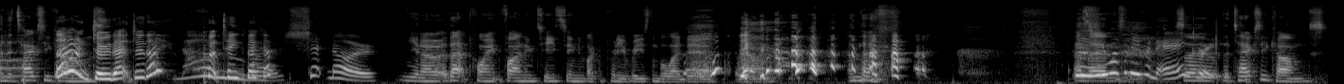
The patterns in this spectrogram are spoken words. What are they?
and the taxi They comes. don't do that, do they? No. Put teeth back in? Shit, no. You know, at that point, finding teeth seemed like a pretty reasonable idea. Um, and then, and She wasn't even angry. so the taxi comes.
